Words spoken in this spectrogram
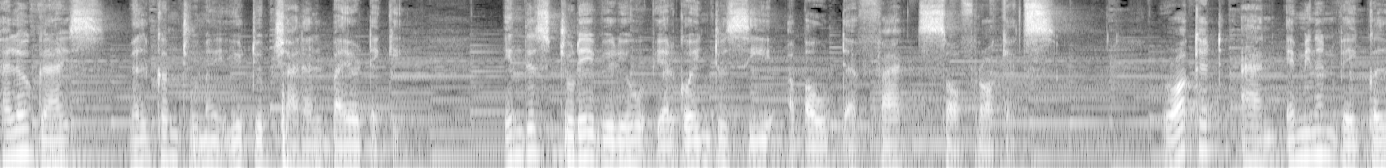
Hello guys, welcome to my YouTube channel Bio Techie. In this today video, we are going to see about the facts of rockets. Rocket an eminent vehicle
